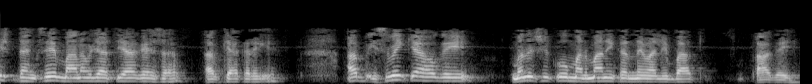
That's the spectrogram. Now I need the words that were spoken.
इस ढंग से मानव जाति आ गए साहब, अब क्या करेंगे? अब इसमें क्या हो गई? मनुष्य को मनमानी करने वाली बात आ गई।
